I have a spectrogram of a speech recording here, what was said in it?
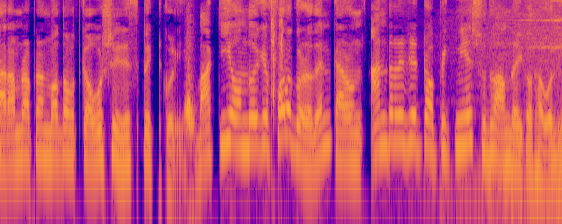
আর আমরা আপনার মতামতকে অবশ্যই রেসপেক্ট করি। বাকি অন্ধকে ফলো করে দেন, কারণ আন্ডার টপিক নিয়ে শুধু আমরাই কথা বলি।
